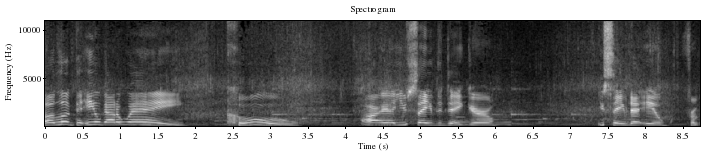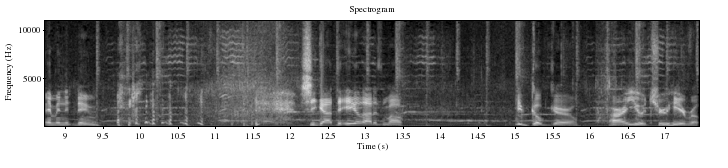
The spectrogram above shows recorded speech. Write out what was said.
Oh look, the eel got away. Cool. Aria, you saved the day, girl. You saved that eel from imminent doom. she got the eel out of his mouth. You go, girl. Alright, you a true hero.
